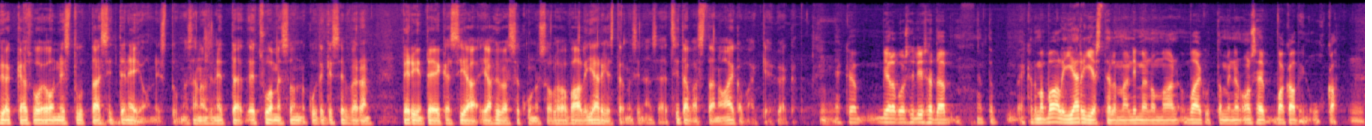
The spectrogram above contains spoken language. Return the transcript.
hyökkäys voi onnistua tai sitten ei onnistu. Mä sanoisin, että, että Suomessa on kuitenkin sen verran perinteikäs ja, ja hyvässä kunnossa oleva vaalijärjestelmä sinänsä, että sitä vastaan on aika vaikea hyökätä. Mm. Ehkä vielä voisi lisätä, että ehkä tämä vaalijärjestelmään nimenomaan vaikuttaminen on se vakavin uhka. Mm.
